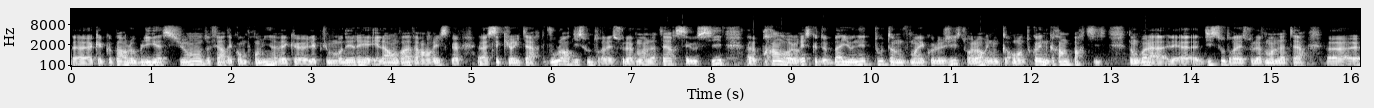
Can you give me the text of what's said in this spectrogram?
quelque part l'obligation de faire des compromis avec les plus modérés. Et là, on va vers un risque sécuritaire. Vouloir dissoudre les soulèvements de la terre, c'est aussi prendre le risque de bâillonner tout un mouvement écologiste ou alors en tout cas une grande partie. Donc voilà, euh, dissoudre les soulèvements de la terre, euh,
